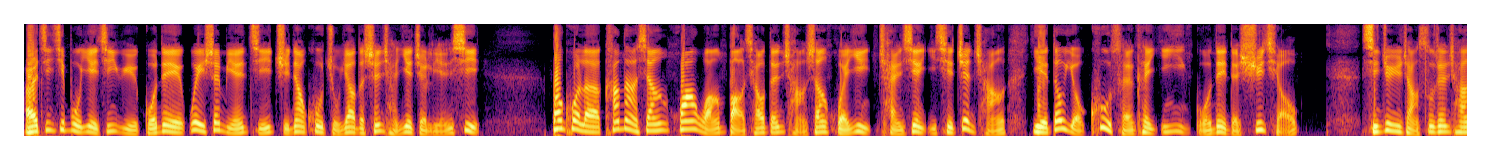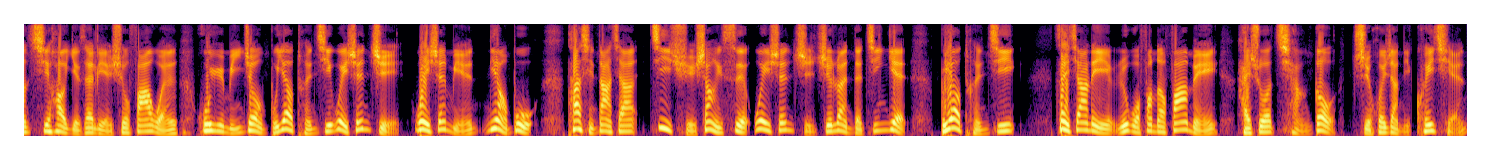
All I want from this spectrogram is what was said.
而经济部也已经与国内卫生棉及纸尿裤主要的生产业者联系，包括了康纳香、花王、宝桥等厂商回应产线一切正常，也都有库存可以应应国内的需求。行政院长苏贞昌七号也在脸书发文，呼吁民众不要囤积卫生纸、卫生棉、尿布。他请大家汲取上一次卫生纸之乱的经验，不要囤积，在家里如果放到发霉，还说抢购只会让你亏钱。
